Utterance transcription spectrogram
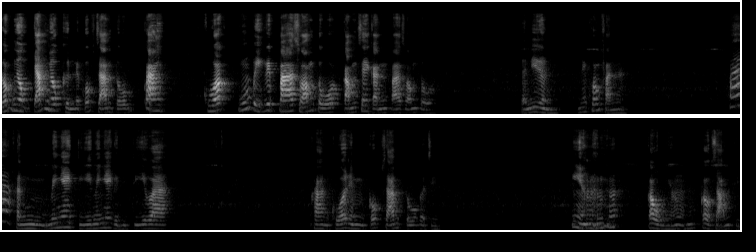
ยกยกจับยกขึ้นได้กบสามตัวข้างขวงุ้มไปอีกได้ปลาสองตัวกำใส่กันปลาสองตัวแต่นี่นั่นในความฝันน่ะป้าคันไม่ง่ายตีไม่ง่ายก็สิตีว่า ข้างขวานี่มันกบสามตัวก็สินี่หยังล่ะเก้าหยังล่ะเก้าสามสิ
